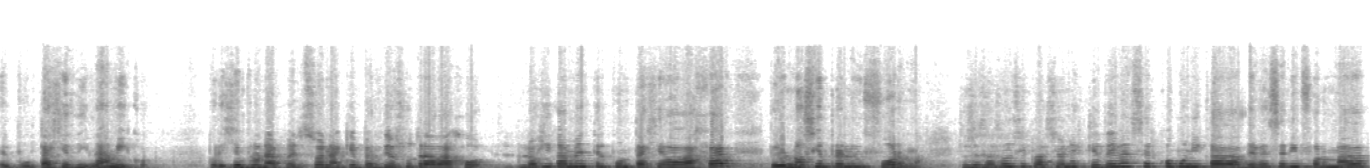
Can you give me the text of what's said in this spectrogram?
El puntaje es dinámico. Por ejemplo, una persona que perdió su trabajo, lógicamente el puntaje va a bajar, pero no siempre lo informa. Entonces esas son situaciones que deben ser comunicadas, deben ser informadas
